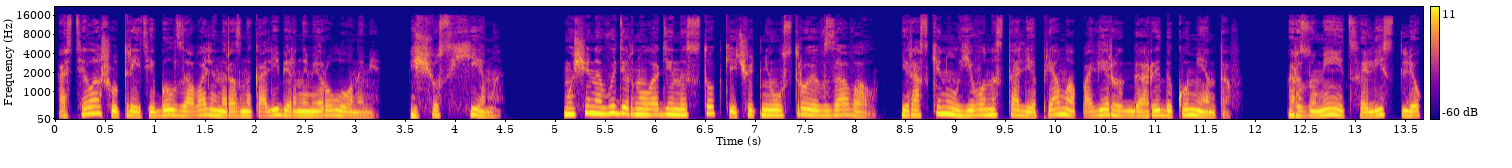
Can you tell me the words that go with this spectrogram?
А стеллаж у третьей был завален разнокалиберными рулонами, еще схемы. Мужчина выдернул один из стопки, чуть не устроив завал, и раскинул его на столе прямо поверх горы документов. Разумеется, лист лег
